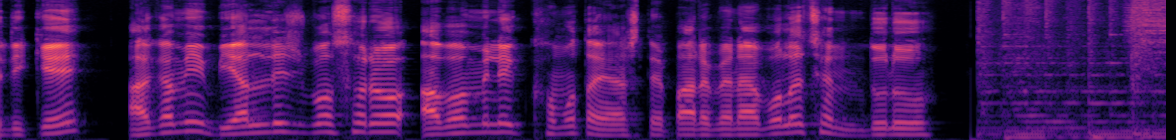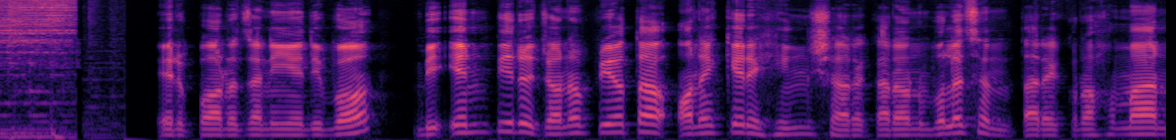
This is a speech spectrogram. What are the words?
এদিকে, আগামী বিয়াল্লিশ বছরও আওয়ামী লীগ ক্ষমতায় আসতে পারবে না বলেছেন দুলু। এরপর জানিয়ে দিব, বিএনপির জনপ্রিয়তা অনেকের হিংসার কারণ বলেছেন তারেক রহমান।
